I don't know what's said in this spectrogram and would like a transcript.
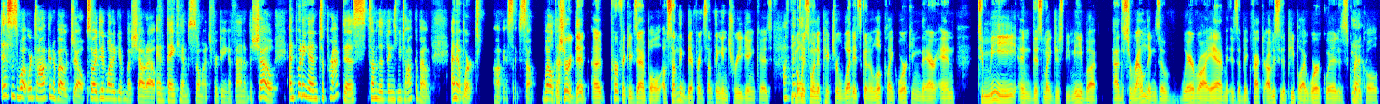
This is what we're talking about, Joe. So I did want to give him a shout out and thank him so much for being a fan of the show and putting into practice some of the things we talk about. And it worked, obviously. So well done. sure, it did. A perfect example of something different, something intriguing, because you always want to picture what it's going to look like working there. And to me, and this might just be me, but uh, the surroundings of wherever I am is a big factor. Obviously, the people I work with is Yeah.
